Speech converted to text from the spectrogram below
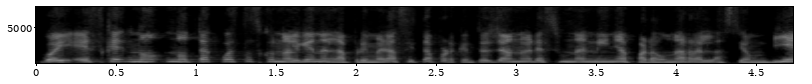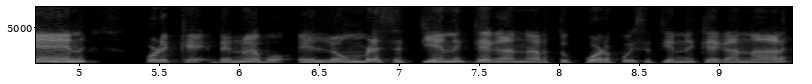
güey, es que no, no te acuestas con alguien en la primera cita porque entonces ya no eres una niña para una relación bien, porque, de nuevo, el hombre se tiene que ganar tu cuerpo y se tiene que ganar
